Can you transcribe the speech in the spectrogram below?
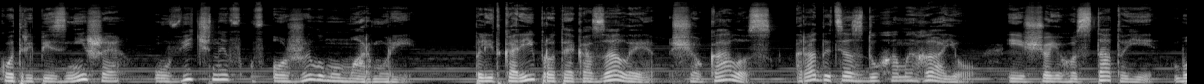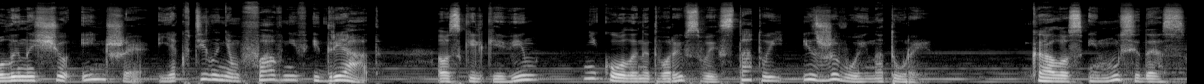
котрі пізніше увічнив в ожилому мармурі. Пліткарі проте казали, що Калос радиться з духами гаю, і що його статуї були не що інше, як втіленням фавнів і дріад, оскільки він ніколи не творив своїх статуй із живої натури. Калос і Мусідес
